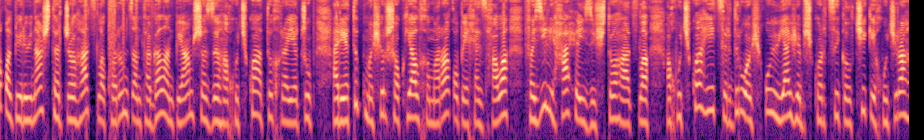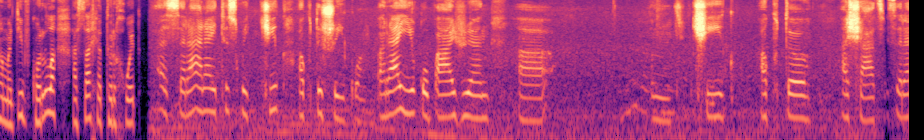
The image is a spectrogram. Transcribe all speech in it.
Аҟәатәи рыҩнашҭаҿы аҵлақәа рымҵанҭагалантәи амшазы ахәыҷқәа аҭыхра иаҿуп. Ари аҭыԥ машәыр шақә иалхым араҟоуп иахьазҳауа Фазил иҳа ҳәа изышьҭоу аҵла. Ахәыҷқәа еицырдыруа ашәҟәыҩҩы иажәабжьқәа рциклчики хәыҷра амативқәа рыла асахьа ҭырхуеит. Сара ара иҭысхуеит ҷик акәтышикәа. Ара иҟоуп ажәҩан, ҷик, акәты Ашьац сара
